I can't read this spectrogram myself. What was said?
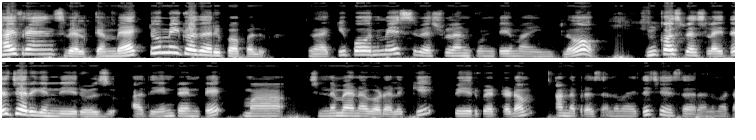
Hi friends welcome back to మీ గోదావరి పాపలు. రాఖీ పౌర్ణమి స్పెషల్ అనుకుంటే మా ఇంట్లో ఇంకో స్పెషల్ అయితే జరిగింది ఈరోజు. అదేంటంటే మా చిన్న మేనగోడలకి పేరు పెట్టడం అన్నప్రసన్నం అయితే చేశారనమాట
